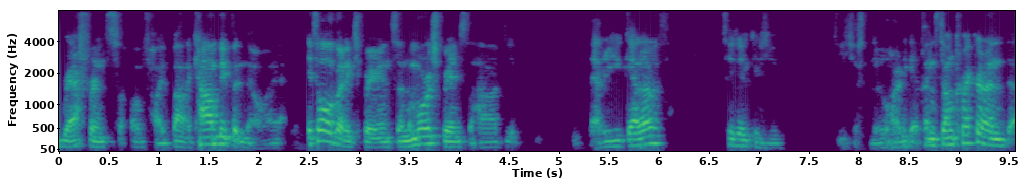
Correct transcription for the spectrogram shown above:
reference of how bad it can be but no I, it's all about experience, and the more experience they have, the better you get out of CD because you you just know how to get things done quicker. And uh,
